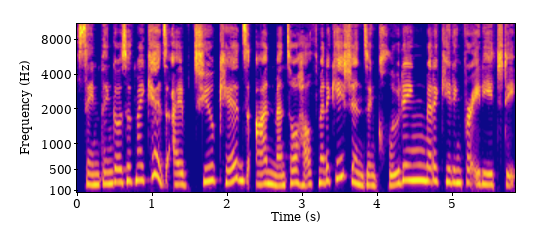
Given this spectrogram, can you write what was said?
Same thing goes with my kids. I have two kids on mental health medications, including medicating for ADHD.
